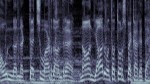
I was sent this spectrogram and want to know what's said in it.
ಅವ್ನ್ ನನ್ನ ಟಚ್ ಮಾಡ್ದ ಅಂದ್ರೆ ನಾನ್ ಯಾರು ಅಂತ ತೋರಿಸ್ಬೇಕಾಗತ್ತೆ.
